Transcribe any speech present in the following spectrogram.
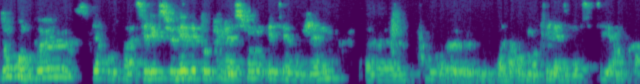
donc on peut, dire qu'on va sélectionner des populations hétérogènes pour voilà, augmenter la diversité intra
